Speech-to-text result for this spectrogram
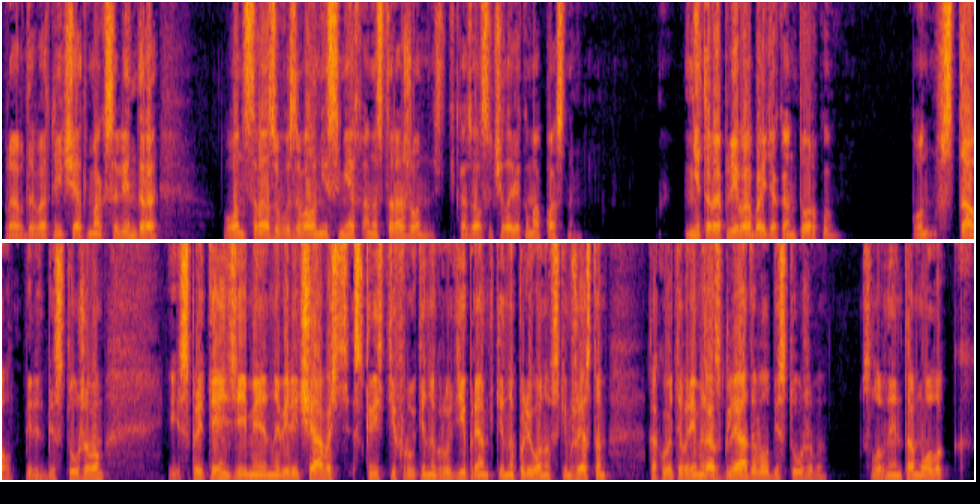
Правда, в отличие от Макса Линдера, он сразу вызывал не смех, а настороженность, казался человеком опасным. Неторопливо обойдя конторку, он встал перед Бестужевым и с претензиями на величавость, скрестив руки на груди, прям-таки наполеоновским жестом, какое-то время разглядывал Бестужева, словно энтомолог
